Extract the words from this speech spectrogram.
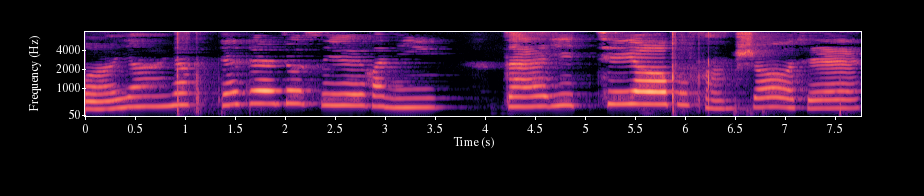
呀呀，天天就喜欢你，在一起又不放手些，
